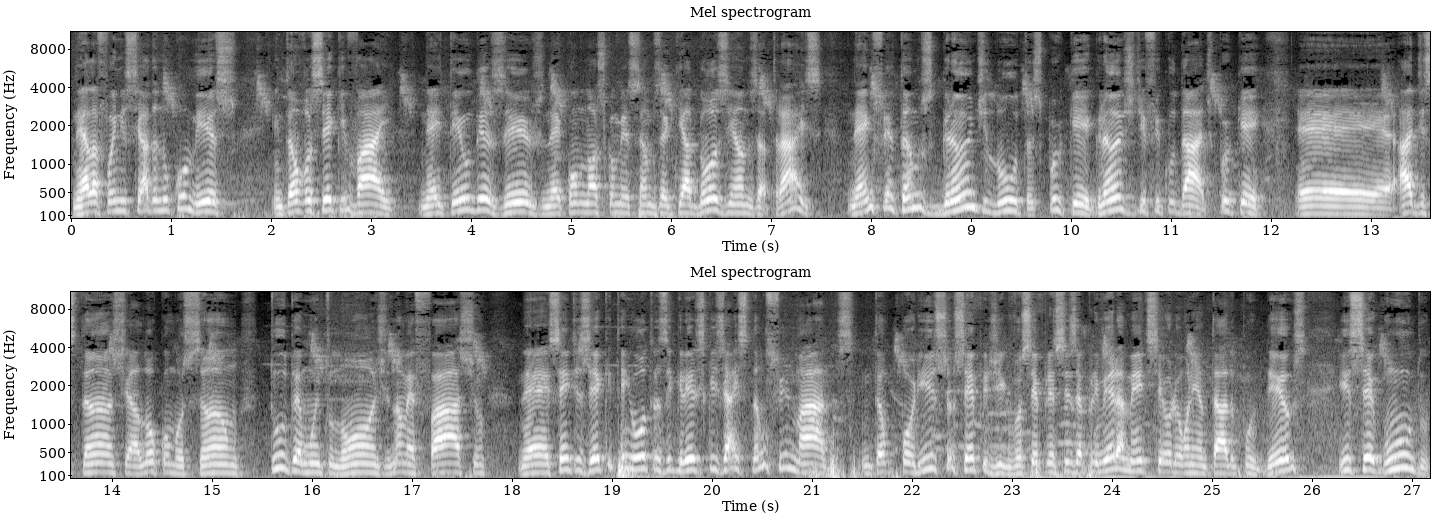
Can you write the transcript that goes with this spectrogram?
né, ela foi iniciada no começo. Então você que vai né, e tem o desejo, né, como nós começamos aqui há 12 anos atrás, né, enfrentamos grandes lutas. Por quê? Grandes dificuldades. Porque é, a distância, a locomoção, tudo é muito longe, não é fácil né? sem dizer que tem outras igrejas que já estão firmadas. Então, por isso eu sempre digo, você precisa primeiramente ser orientado por Deus e segundo,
